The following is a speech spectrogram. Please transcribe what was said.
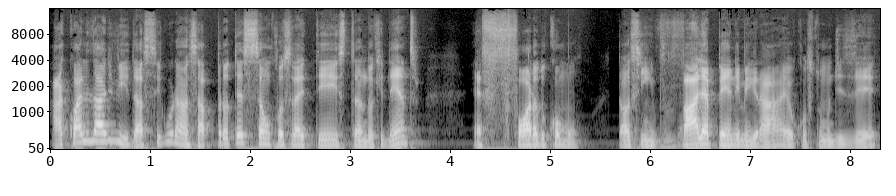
a qualidade de vida, a segurança, a proteção que você vai ter estando aqui dentro é fora do comum. Então, assim, vale a pena emigrar, eu costumo dizer.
